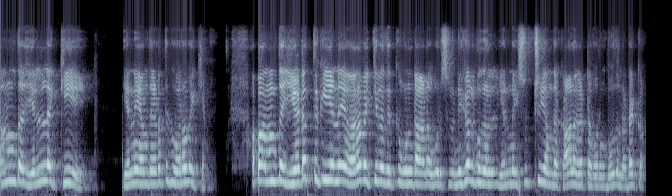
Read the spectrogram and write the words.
அந்த எல்லைக்கு என்னை அந்த இடத்துக்கு வர வைக்கும். அப்ப அந்த இடத்துக்கு என்னை வர வைக்கிறதுக்கு உண்டான ஒரு சில நிகழ்வுகள் என்னை சுற்றி அந்த காலகட்டம் வரும்போது நடக்கும்.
